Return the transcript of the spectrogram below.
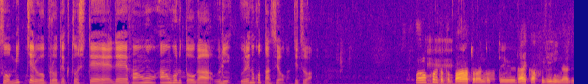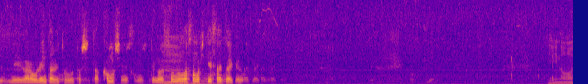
そうミッチェルをプロテクトしてでファンをアンホルトが売り売れ残ったんですよ実はファンアンホールトとバートランドっていうライカフリーになる銘柄をレンタルで取ろうとしてたかもしれないですね。で、まあ、その噂も否定されてたけど。いいなあ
